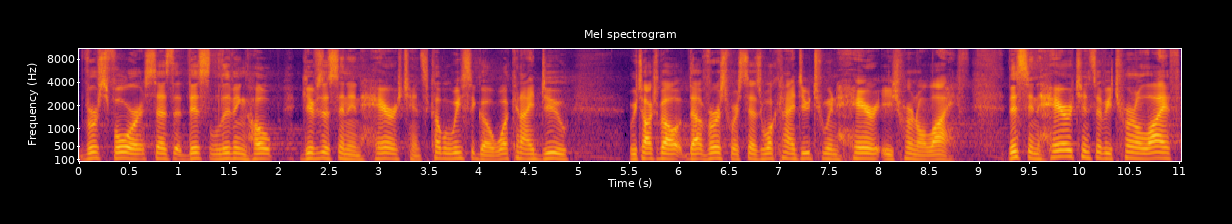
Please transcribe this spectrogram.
Verse 4, it says that this living hope gives us an inheritance. A couple weeks ago, what can I do? We talked about that verse where it says, What can I do to inherit eternal life? This inheritance of eternal life,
